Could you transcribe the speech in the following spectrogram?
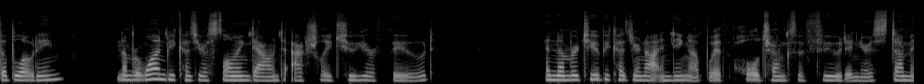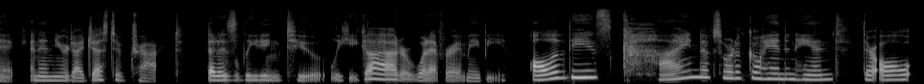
the bloating. Number one, because you're slowing down to actually chew your food. And number two, because you're not ending up with whole chunks of food in your stomach and in your digestive tract that is leading to leaky gut or whatever it may be. All of these kind of sort of go hand in hand. They're all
